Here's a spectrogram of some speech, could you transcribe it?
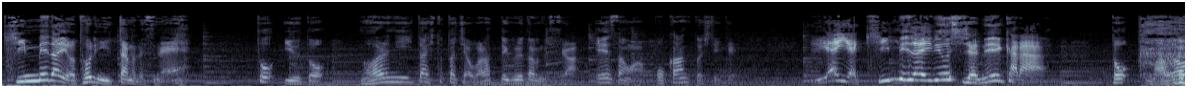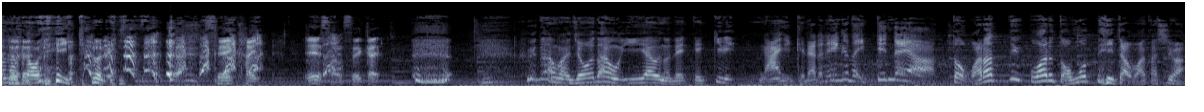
金メダルを取りに行ったのですね。と言うと、周りにいた人たちは笑ってくれたのですが、A さんはポカンとしていて、いやいや、金メダル漁師じゃねえからと、真顔な顔で言ったのです。正解。A さん正解。普段は冗談を言い合うので、てっきり、何くだらねえこと言ってんだよと笑って終わると思っていた私は、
